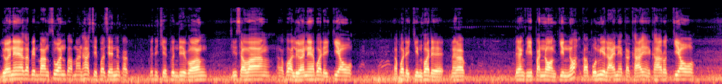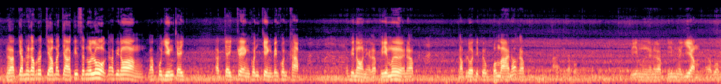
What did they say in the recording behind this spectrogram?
เหลือแน่ก็เป็นบางส่วนประมาณ 50%นะครับก็ที่เขตพื้นที่ของที่สว่างนะครับพ่อเหลือแน่พ่อได้เกี่ยวก็พ่อได้กินพ่อได้นะครับแบงผีปันน้องกินเนาะก็ผู้มีหลายเนี่ยก็ขายให้คารถเกี่ยวนะครับย้ำนะครับรถเจียวมาจากพิษณุโลกนะพี่น้องครับผู้หญิงใจครับใจแกร่งคนเก่งเป็นคนขับ พี่น้องเนี่ยครับฝีมือนะครับขับรถที่ผมว่าเนาะครับนะครับผมฝีมือนะครับฝีมือเยี่ยมนะครับผม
